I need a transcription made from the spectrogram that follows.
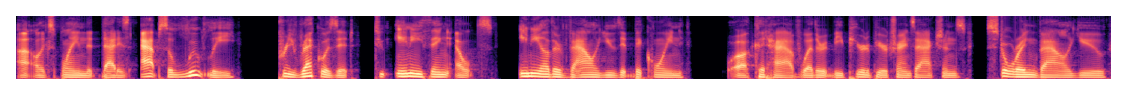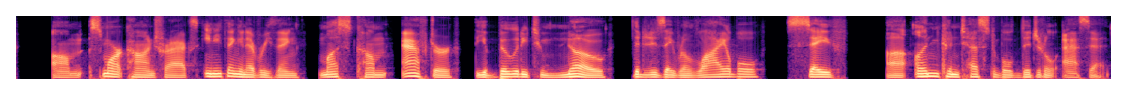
I'll explain that that is absolutely prerequisite to anything else, any other value that Bitcoin uh, could have, whether it be peer to peer transactions, storing value, um, smart contracts, anything and everything must come after the ability to know that it is a reliable, safe, uh, uncontestable digital asset.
